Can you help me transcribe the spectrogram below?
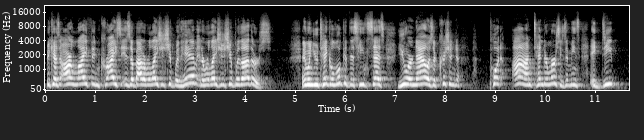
Because our life in Christ is about a relationship with him and a relationship with others. And when you take a look at this, he says, You are now, as a Christian, put on tender mercies. It means a deep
